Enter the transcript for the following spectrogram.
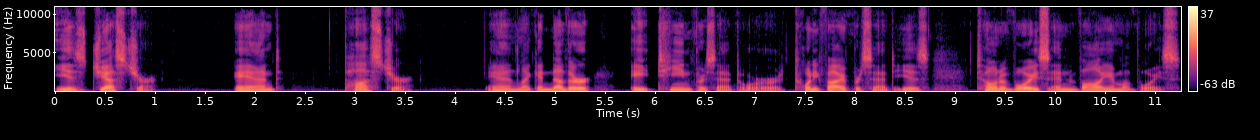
is gesture and posture and like another 18% or 25% is tone of voice and volume of voice.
